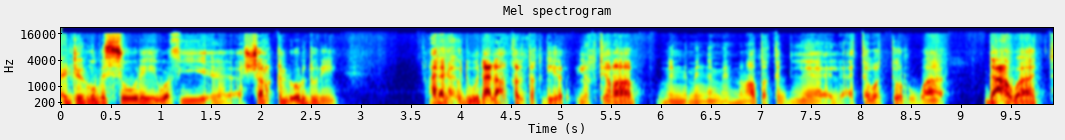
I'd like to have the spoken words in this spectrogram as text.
الجنوب السوري وفي الشرق الأردني. على الحدود على أقل تقدير الاقتراب من من من مناطق التوتر ودعوات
